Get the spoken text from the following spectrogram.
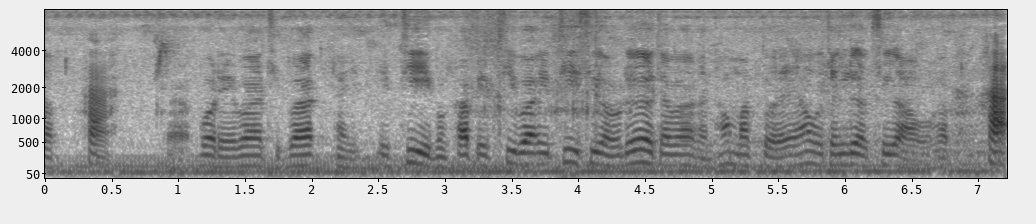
ครับค่ะก็ บ่ได้ว่าสิว่าให้ FC บังคับ FC ว่า FC ซื้อเอาเด้อแต่ว่าคันเฮามักตัวใดเฮาจังเลือกซื้อเอาครับค่ะ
